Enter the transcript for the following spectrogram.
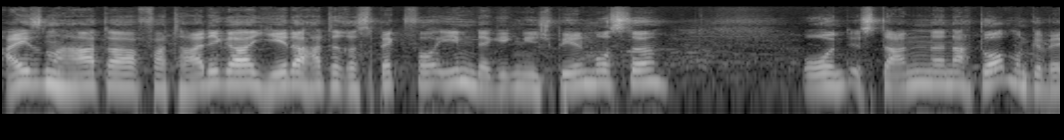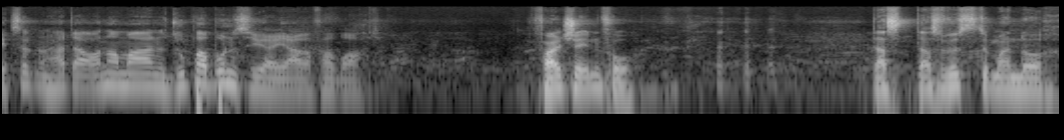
Eisenharter Verteidiger. Jeder hatte Respekt vor ihm, der gegen ihn spielen musste. Und ist dann nach Dortmund gewechselt und hat da auch nochmal super Bundesliga-Jahre verbracht. Falsche Info. Das, das wüsste man doch.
